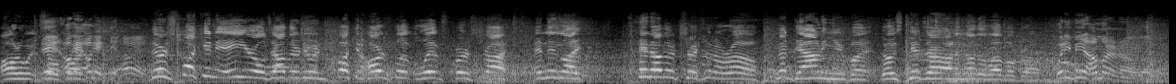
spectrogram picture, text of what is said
I would have went so Dan, far. okay, okay, okay. There's fucking eight-year-olds out there doing fucking hard flip lips first try, and then like 10 other tricks in a row. I'm not downing you, but those kids are on another level, bro. What do you mean? I'm on another level.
